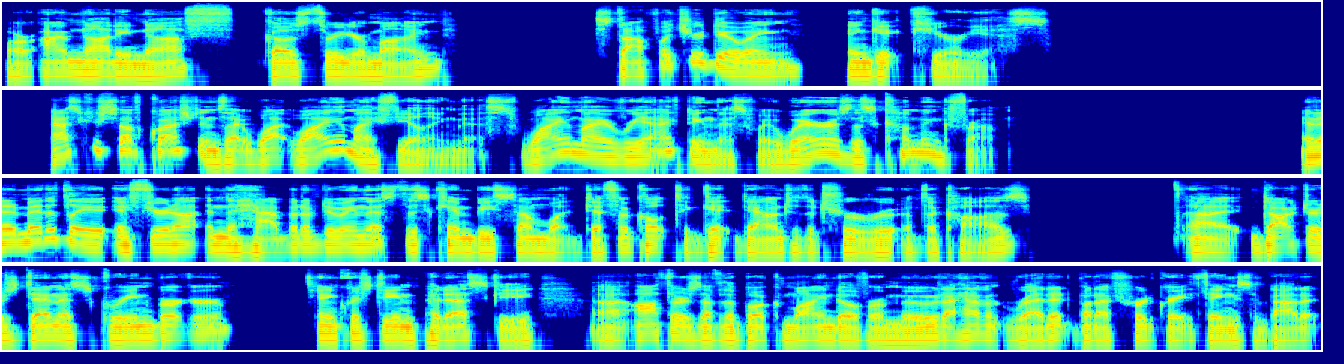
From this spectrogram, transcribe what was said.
or I'm not enough goes through your mind, stop what you're doing and get curious. Ask yourself questions like, why, why am I feeling this? Why am I reacting this way? Where is this coming from? And admittedly, if you're not in the habit of doing this, this can be somewhat difficult to get down to the true root of the cause. Uh, doctors Dennis Greenberger and Christine Padesky, uh, authors of the book Mind Over Mood, I haven't read it, but I've heard great things about it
